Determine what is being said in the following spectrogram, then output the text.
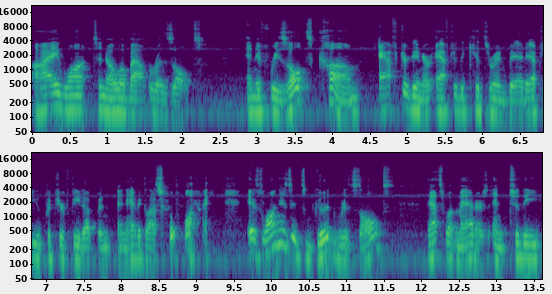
I want to know about results. And if results come after dinner, after the kids are in bed, after you put your feet up and, and had a glass of wine, as long as it's good results, that's what matters. And to the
